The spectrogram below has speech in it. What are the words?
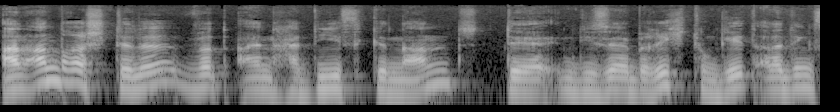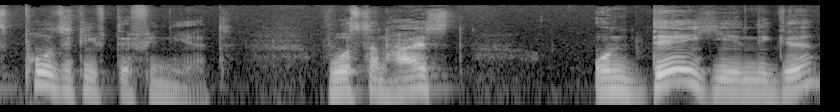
An anderer Stelle wird ein Hadith genannt, der in dieselbe Richtung geht, allerdings positiv definiert, wo es dann heißt, und derjenige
